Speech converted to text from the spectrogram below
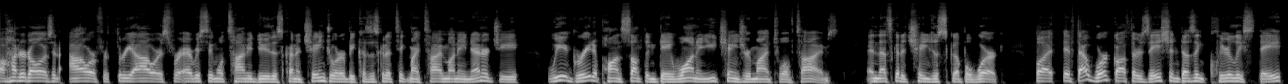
$100 an hour for three hours for every single time you do this kind of change order because it's going to take my time, money, and energy. We agreed upon something day one and you change your mind 12 times, and that's going to change the scope of work. But if that work authorization doesn't clearly state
